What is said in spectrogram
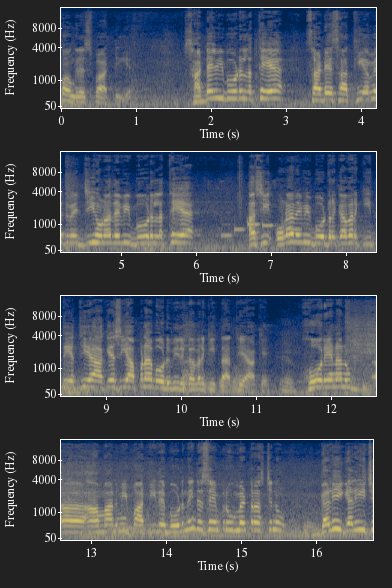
ਕਾਂਗਰਸ ਪਾਰਟੀ ਹੈ ਸਾਡੇ ਵੀ ਬੋਰਡ ਲੱਥੇ ਆ ਸਾਡੇ ਸਾਥੀ ਅਮਿਤ ਵਿਜ ਜੀ ਉਹਨਾਂ ਦੇ ਵੀ ਬੋਰਡ ਲੱਥੇ ਆ ਅਸੀਂ ਉਹਨਾਂ ਨੇ ਵੀ ਬੋਰਡ ਰਿਕਵਰ ਕੀਤੇ, ਇੱਥੇ ਆ ਕੇ ਅਸੀਂ ਆਪਣਾ ਬੋਰਡ ਵੀ ਰਿਕਵਰ ਕੀਤਾ ਇੱਥੇ ਆ ਕੇ। ਹੋਰ ਇਹਨਾਂ ਨੂੰ ਆਮ ਆਦਮੀ ਪਾਰਟੀ ਦੇ ਬੋਰਡ ਨਹੀਂ ਦੱਸੇ ਇੰਪਰੂਵਮੈਂਟ ਟਰਸਟ ਨੂੰ। ਗਲੀ ਗਲੀ 'ਚ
